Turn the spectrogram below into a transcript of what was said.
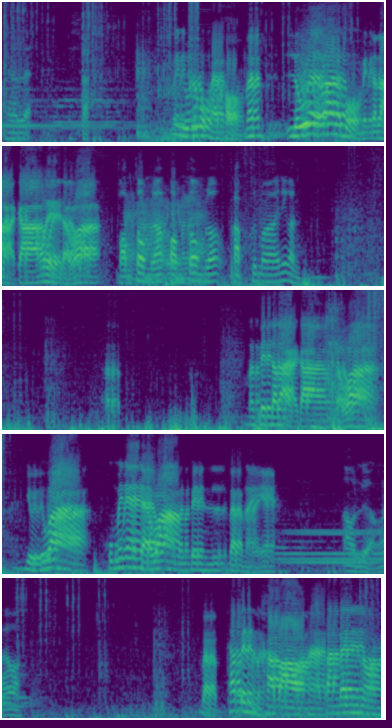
แค่นั้นแหละไอ้สัตว์ไม่รู้ระบบขายของมันรู้เลยว่าระบบเป็นตลาดกลางเว้ยแต่ว่า ปอมส้มแล้วปอมส้มแล้วกลับขึ้นมานี่ก่อน มันเป็นตลาดกลางแต่ว่าอยู่ที่ว่ากูไม่แน่ใจว่ามันเป็นแบบไหนไงเอาเหลืองแล้วอะแบบถ้าเป็นเหมือนคาบาวอะหาตังค์ได้แน่นอน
